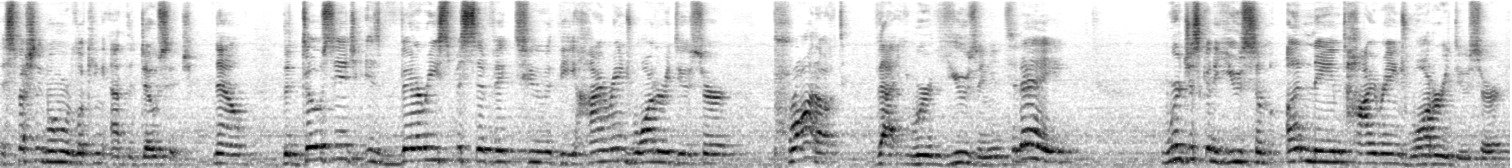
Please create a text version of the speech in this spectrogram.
especially when we're looking at the dosage. Now, the dosage is very specific to the high range water reducer product that we're using. And today, we're just going to use some unnamed high-range water reducer.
